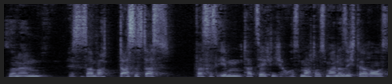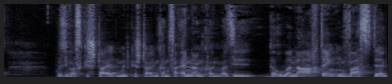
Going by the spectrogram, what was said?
sondern es ist einfach, das ist das, was es eben tatsächlich ausmacht, aus meiner Sicht heraus, wo sie was gestalten, mitgestalten können, verändern können, weil sie darüber nachdenken, was der,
